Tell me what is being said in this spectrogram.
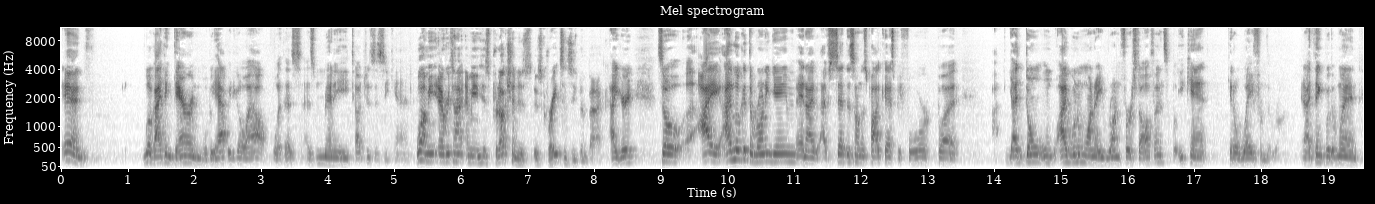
and look, I think Darren will be happy to go out with as, as many touches as he can. Well, I mean, every time. I mean, his production is, is great since he's been back. I agree. So I, I look at the running game, and I, I've said this on this podcast before, but I don't. I wouldn't want a run first offense, but you can't get away from the run. And I think with when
